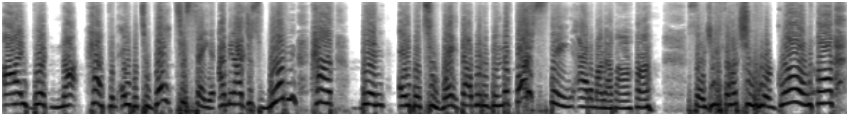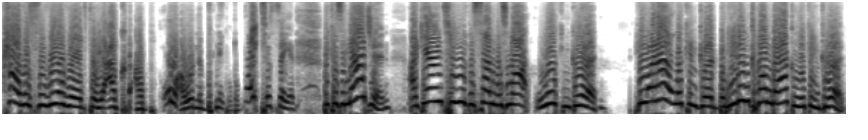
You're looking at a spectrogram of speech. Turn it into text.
I would not have been able to wait to say it. I mean, I just wouldn't have been able to wait. That would have been the first thing out of my mouth. Uh-huh. So you thought you were grown, huh? How was the real world for you? I, I, oh, I wouldn't have been able to wait to say it. Because imagine, I guarantee you the son was not looking good. He went out looking good, but he didn't come back looking good.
